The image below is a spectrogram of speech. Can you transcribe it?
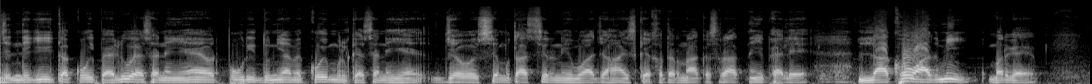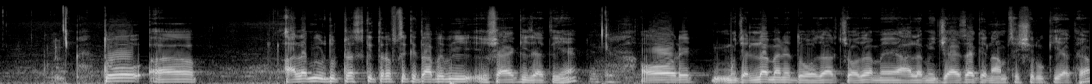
ज़िंदगी का कोई पहलू ऐसा नहीं है और पूरी दुनिया में कोई मुल्क ऐसा नहीं है जो इससे मुतासर नहीं हुआ जहाँ इसके ख़तरनाक असरात नहीं फैले। लाखों आदमी मर गए। तो आ, आलमी उर्दू ट्रस्ट की तरफ़ से किताबें भी शाया की जाती हैं। और एक मुजल्ला मैंने 2014 में आलमी जायज़ा के नाम से शुरू किया था।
